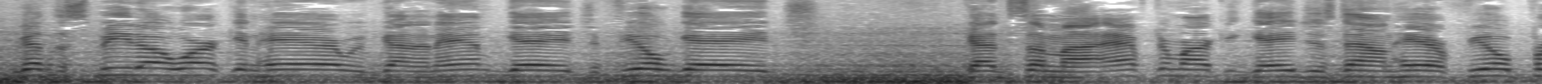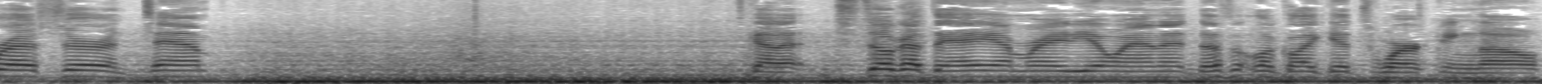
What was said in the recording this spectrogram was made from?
We've got the speedo working here. We've got an amp gauge, a fuel gauge. Got some uh, aftermarket gauges down here, fuel pressure and temp. It's got a, still got the AM radio in it. Doesn't look like it's working though.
